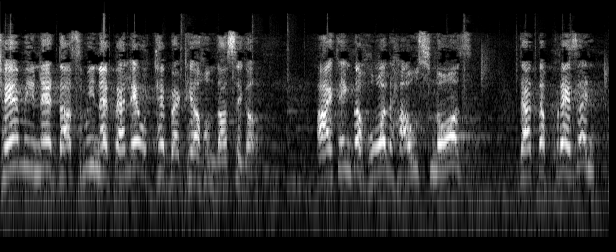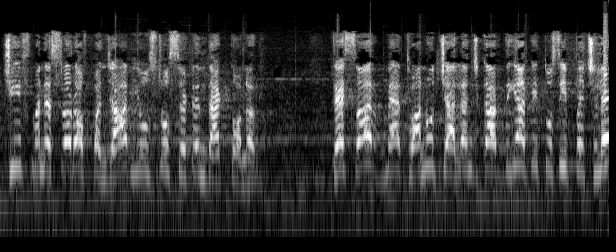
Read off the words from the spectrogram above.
6 ਮਹੀਨੇ 10 ਮਹੀਨੇ ਪਹਿਲੇ ਉੱਥੇ ਬੈਠਿਆ ਹੁੰਦਾ ਸੀਗਾ। I think the whole house knows that the present chief minister of punjab used to sit in that corner. ਤੇ ਸਰ, ਮੈਂ ਤੁਹਾਨੂੰ ਚੈਲੰਜ ਕਰਦੀ ਆ ਕਿ ਤੁਸੀਂ ਪਿਛਲੇ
